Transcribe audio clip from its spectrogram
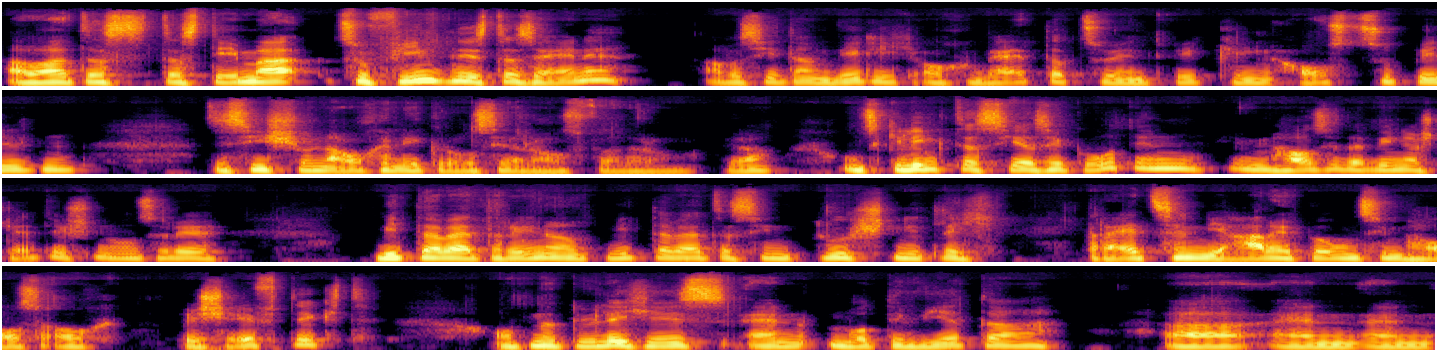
Aber das, das Thema zu finden ist das eine, aber sie dann wirklich auch weiterzuentwickeln, auszubilden, das ist schon auch eine große Herausforderung. Ja. Uns gelingt das sehr, sehr gut in, im Hause der Wiener Städtischen. Unsere Mitarbeiterinnen und Mitarbeiter sind durchschnittlich 13 Jahre bei uns im Haus auch beschäftigt. Und natürlich ist ein motivierter, äh, ein, ein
